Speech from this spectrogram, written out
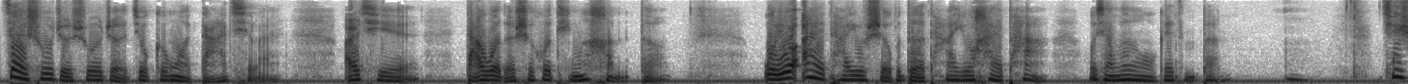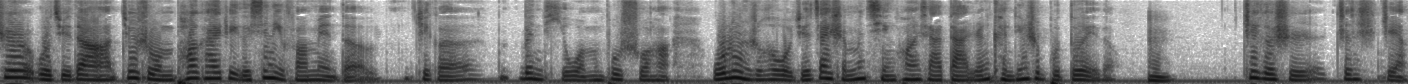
再说着说着就跟我打起来，而且打我的时候挺狠的。我又爱他，又舍不得他，又害怕。我想问问我该怎么办？其实我觉得啊，就是我们抛开这个心理方面的这个问题，我们不说哈。无论如何，我觉得在什么情况下打人肯定是不对的。嗯，这个是真是这样。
